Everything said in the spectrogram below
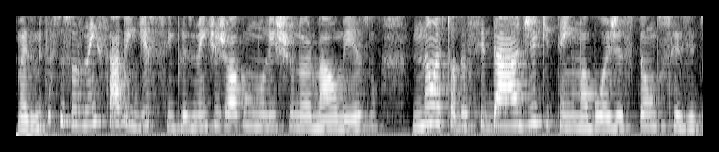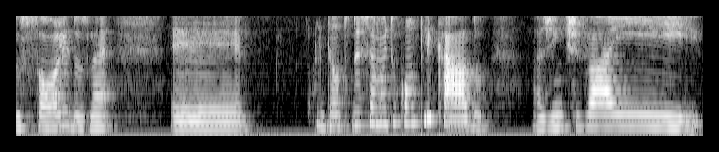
Mas muitas pessoas nem sabem disso, simplesmente jogam no lixo normal mesmo. Não é toda cidade que tem uma boa gestão dos resíduos sólidos, né? É, então tudo isso é muito complicado a gente vai.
